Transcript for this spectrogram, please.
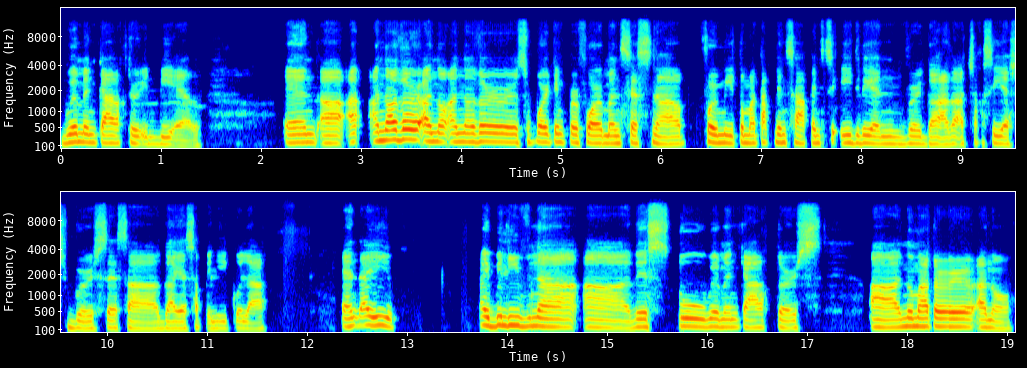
women character in BL And uh, another ano another supporting performances na for me tumatak din sa akin si Adrian Vergara at saka si Yash Burse sa gaya sa pelikula. And I I believe na uh, these two women characters uh, no matter ano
